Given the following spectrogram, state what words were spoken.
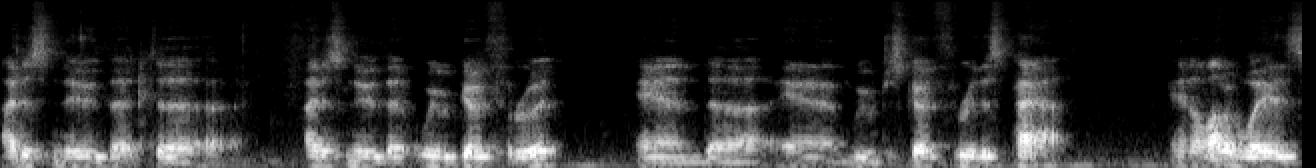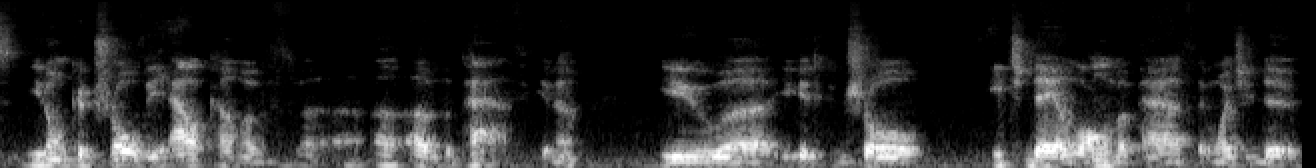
I just knew that uh, I just knew that we would go through it, and uh, and we would just go through this path. In a lot of ways, you don't control the outcome of uh, of the path. You know, you uh, you get to control each day along the path and what you do.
